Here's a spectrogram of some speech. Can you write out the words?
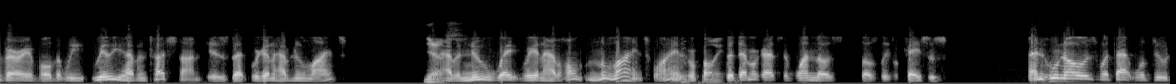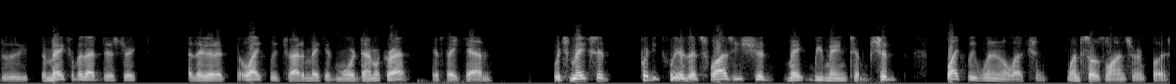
variable that we really haven't touched on is that we're going to have new lines. Yes. We're going to have a new way. We're going to have whole new lines. Why? The Democrats have won those those legal cases, and who knows what that will do to the, the makeup of that district. They're going to likely try to make it more Democrat if they can, which makes it pretty clear that Suozzi should make, be maintained should likely win an election once those lines are in place.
